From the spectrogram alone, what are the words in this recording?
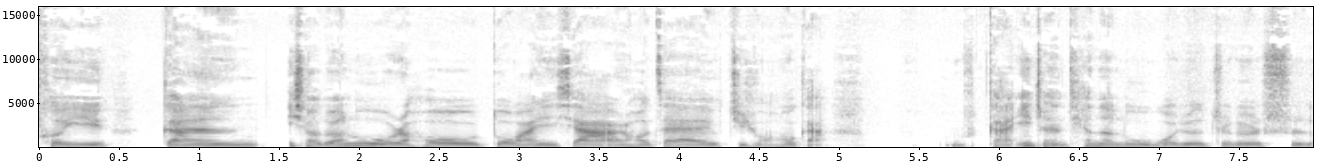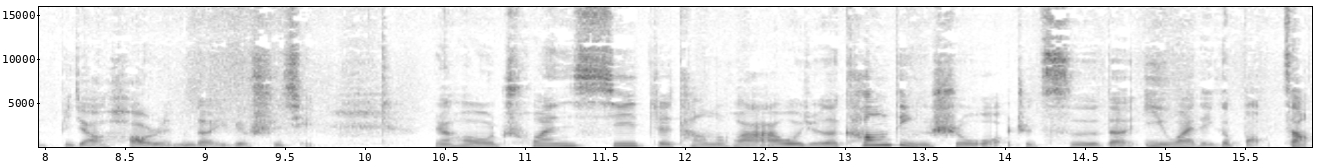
可以赶一小段路，然后多玩一下，然后再继续往后赶，赶一整天的路，我觉得这个是比较耗人的一个事情。然后川西这趟的话，我觉得康定是我这次的意外的一个宝藏。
